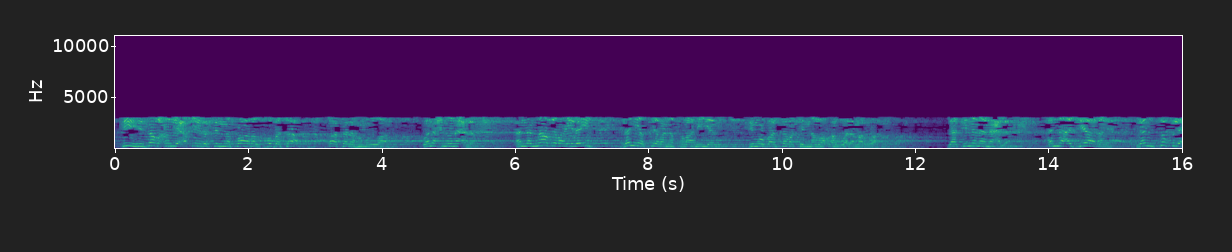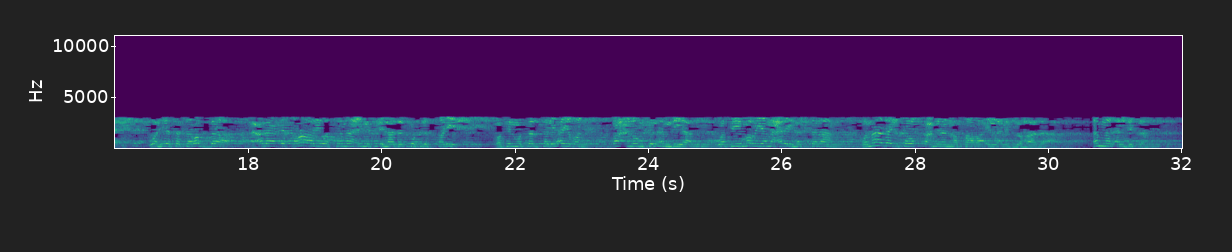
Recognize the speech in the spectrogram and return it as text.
فيه زرع لعقيدة النصارى الخبثاء. قاتلهم الله. ونحن نعلم أن الناظر إليه لن يصير نصرانيا بمباشرة النظر أول مرة. لكننا نعلم أن أجيالا لن تفلح وهي تتربى على إقرار وسماع مثل هذا الكفر الصريح. وفي المسلسل أيضا طعن في الأنبياء وفي مريم عليها السلام وماذا يتوقع من النصارى إلا مثل هذا؟ أما الألبسة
